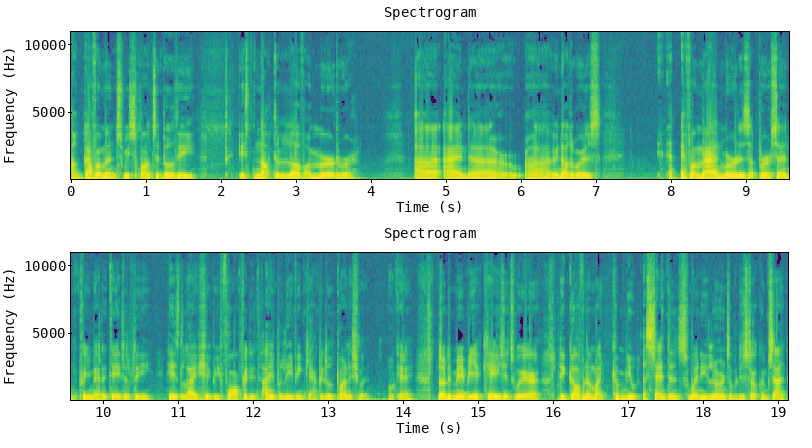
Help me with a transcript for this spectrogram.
A government's responsibility is not to love a murderer. Uh, and uh, uh, in other words, if a man murders a person premeditatively, his life should be forfeited. I believe in capital punishment. Okay. Now there may be occasions where the governor might commute a sentence when he learns about the circumstance,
